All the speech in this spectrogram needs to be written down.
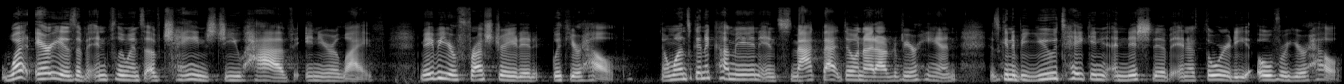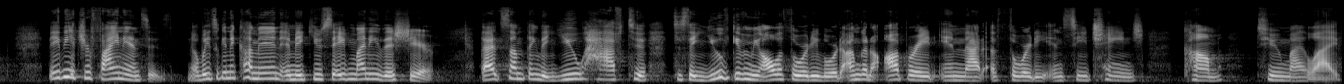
What areas of influence of change do you have in your life? Maybe you're frustrated with your health. No one's going to come in and smack that donut out of your hand. It's going to be you taking initiative and authority over your health. Maybe it's your finances. Nobody's going to come in and make you save money this year. That's something that you have to, to say, You've given me all authority, Lord. I'm going to operate in that authority and see change come to my life.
